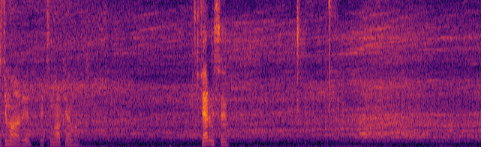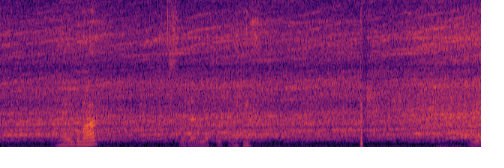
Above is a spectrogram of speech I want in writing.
Bizi mi ağrıyor? Yoksa ne yapıyor anlamadım. Gider misin? Ne oldu lan? Sinirlendi yattı ortada. Evi.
